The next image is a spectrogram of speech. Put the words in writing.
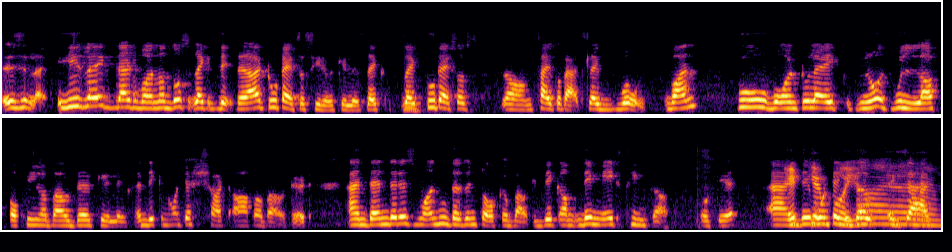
Mm. It's like, he's like that one of those like th- there are two types of serial killers like like two types of um, psychopaths like wo- one who want to like you know who love talking about their killings and they cannot just shut up about it and then there is one who doesn't talk about it they come they make things up okay and Ed they won't take the yeah, yeah, exact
